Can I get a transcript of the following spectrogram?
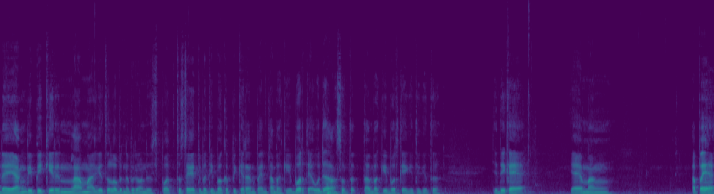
ada yang dipikirin lama gitu loh bener-bener on the spot. Terus saya tiba-tiba kepikiran pengen tambah keyboard ya udah langsung tambah keyboard kayak gitu-gitu. Jadi kayak ya emang apa ya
